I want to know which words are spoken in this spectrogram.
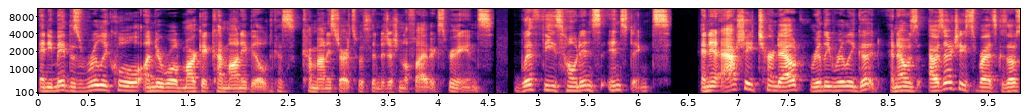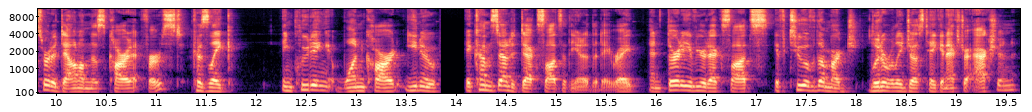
and he made this really cool Underworld Market Kymani build because Kymani starts with an additional five experience with these honed ins- instincts, and it actually turned out really, really good. And I was I was actually surprised because I was sort of down on this card at first because like including one card, you know, it comes down to deck slots at the end of the day, right? And 30 of your deck slots, if two of them are j- literally just take an extra action,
